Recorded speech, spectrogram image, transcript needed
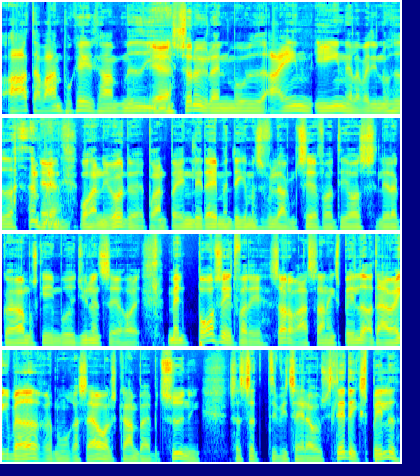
Ah, der var en pokalkamp nede ja. i Sønderjylland mod Egen En, eller hvad det nu hedder, men, ja. hvor han jo øh, brændt banen lidt af, men det kan man selvfølgelig argumentere for, det er også let at gøre, måske mod Jyllands høj. Men bortset fra det, så er der ret, så har han ikke spillet, og der har jo ikke været nogen reserveholdskampe af betydning, så, så det, vi taler jo slet ikke spillet.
